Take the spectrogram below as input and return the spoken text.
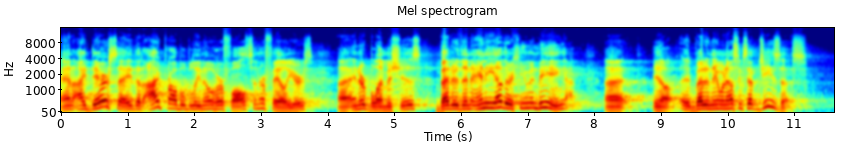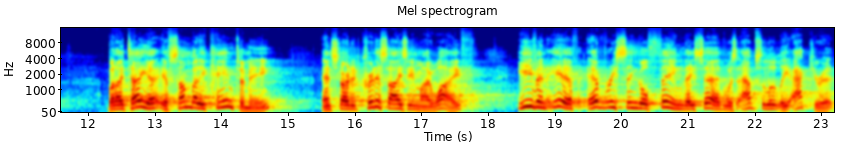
And I dare say that I probably know her faults and her failures uh, and her blemishes better than any other human being, uh, you know, uh, better than anyone else except Jesus. But I tell you, if somebody came to me and started criticizing my wife, even if every single thing they said was absolutely accurate,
